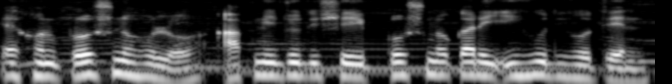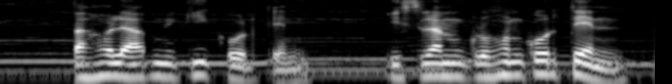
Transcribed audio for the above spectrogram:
এখন প্রশ্ন হলো, আপনি যদি সেই প্রশ্নকারী ইহুদি হতেন, তাহলে আপনি কি করতেন? ইসলাম গ্রহণ করতেন?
